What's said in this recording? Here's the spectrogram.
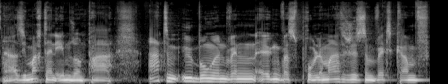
Ja, sie macht dann eben so ein paar Atemübungen, wenn irgendwas problematisch ist im Wettkampf,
